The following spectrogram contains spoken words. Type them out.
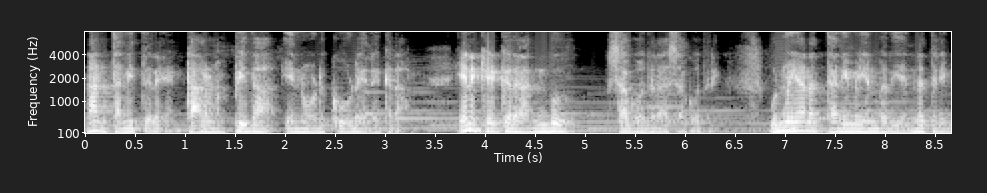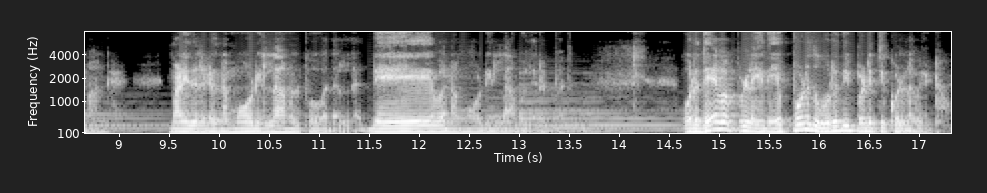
நான் தனித்திறேன். காரணம் பிதா என்னோடு கூட இருக்கிறார். என கேட்குற அன்பு சகோதரா சகோதரி உண்மையான தனிமை என்பது என்ன தெரியுமாங்க மனிதர்கள் நம்மோடு இல்லாமல் போவதல்ல. தேவ நம்மோடு இல்லாமல் இருப்பது. ஒரு தேவ பிள்ளை இதை எப்பொழுது உறுதிப்படுத்தி கொள்ள வேண்டும்?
